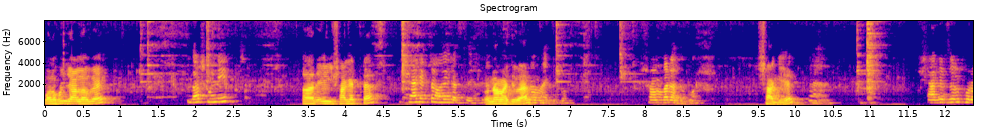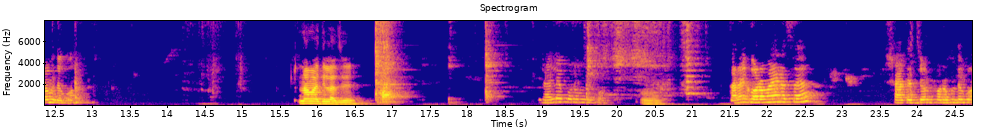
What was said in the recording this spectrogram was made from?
কতক্ষণ জাল হবে? দশ মিনিট। আর এই শাকেরটা? শাকেরটা হয়ে গেছে। নামাই দিবা? নামাই দিব। সোমবারা দেবো। শাকে? হ্যাঁ। শাকের জল ফোড়ন দেবো। নামাই দিলা যে। ঢাইলে ফোড়ন দেবো। ও। কড়াই গরম হয়ে গেছে। শাকের জল ফোড়ন দেবো।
